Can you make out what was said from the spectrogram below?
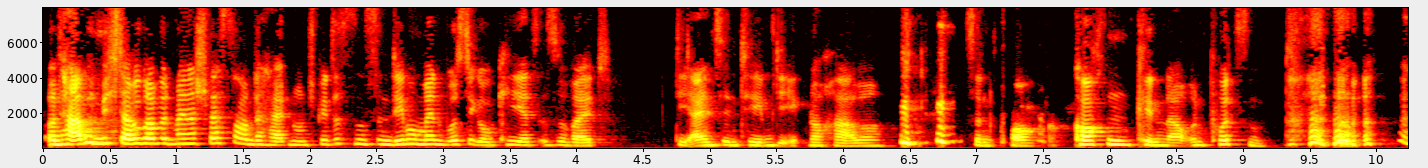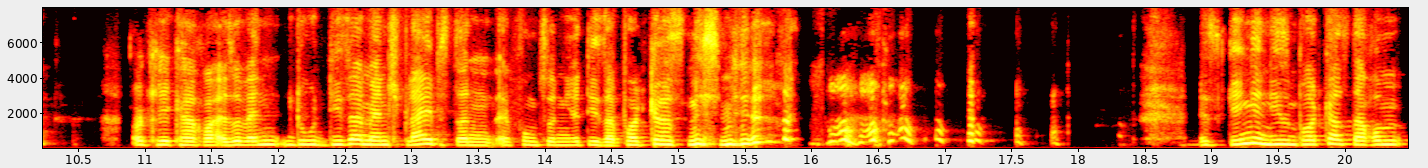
Und habe mich darüber mit meiner Schwester unterhalten und spätestens in dem Moment wusste ich, okay, jetzt ist soweit. Die einzigen Themen, die ich noch habe, sind Ko Kochen, Kinder und Putzen. Okay, Caro, also wenn du dieser Mensch bleibst, dann äh, funktioniert dieser Podcast nicht mehr. Es ging in diesem Podcast darum,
